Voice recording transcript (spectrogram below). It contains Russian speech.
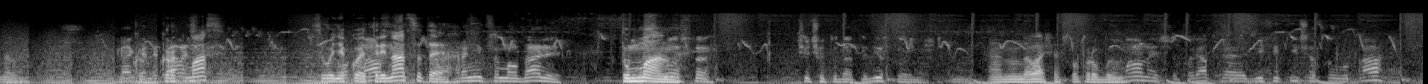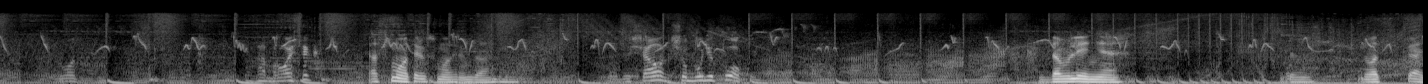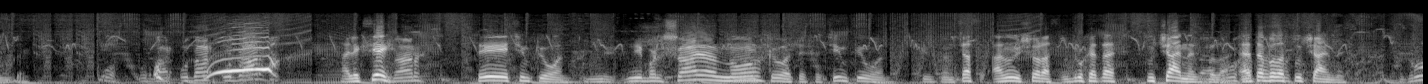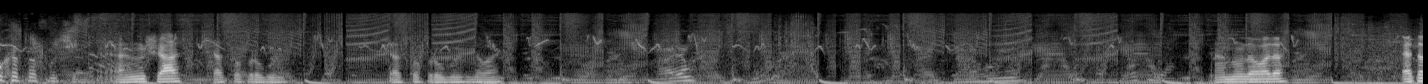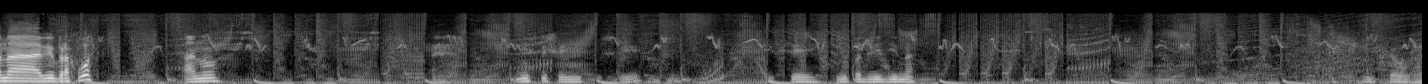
Давай. Как Крокмас. Сегодня какое? Крокмас, 13 да, Граница Молдавии. Туман. Вот Просто чуть-чуть туда отойди в сторону. А ну давай, сейчас попробуем. Туман еще порядка 10 часов утра. Вот забросик. Сейчас смотрим, смотрим, да. Обещал, что будет окунь. Давление. Да, 25, да. О, удар, удар, удар, Алексей, удар. ты чемпион. Не- Небольшая, но Ничего ты что, чемпион. Чемпион. Сейчас, а ну еще раз, вдруг это случайность Да, была. Это это была случ- случайность. вдруг это случайно. А ну сейчас, сейчас попробуем. Сейчас попробуем, давай. Знаем. А ну давай, да. Это на виброхвост? А ну. Не спеши, не спеши. Алексей, не подведи нас. Еще уже.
